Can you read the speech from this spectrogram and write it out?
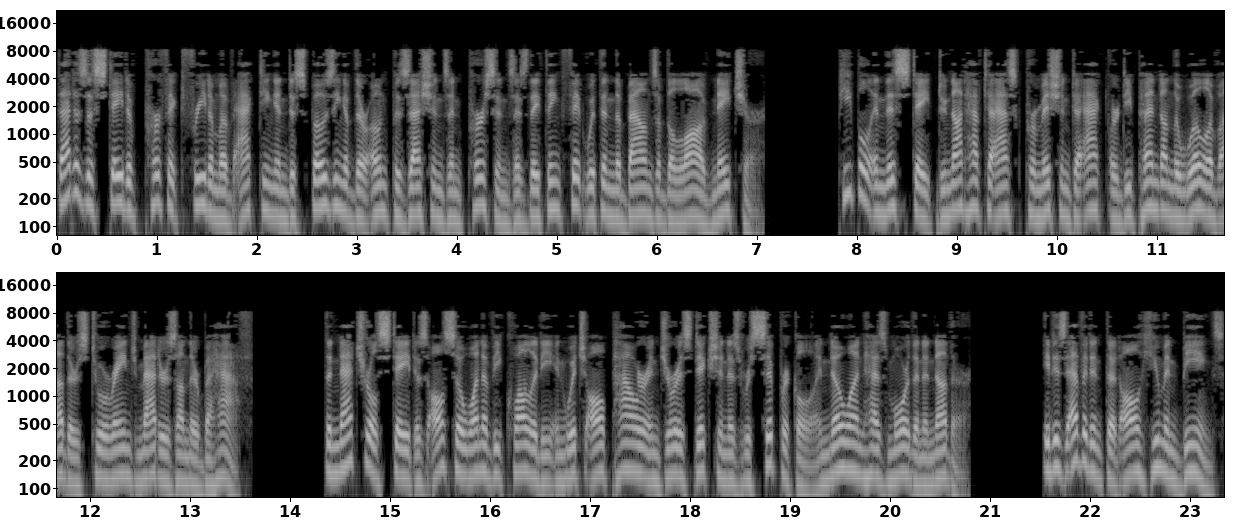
That is a state of perfect freedom of acting and disposing of their own possessions and persons as they think fit within the bounds of the law of nature. People in this state do not have to ask permission to act or depend on the will of others to arrange matters on their behalf. The natural state is also one of equality in which all power and jurisdiction is reciprocal and no one has more than another. It is evident that all human beings,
